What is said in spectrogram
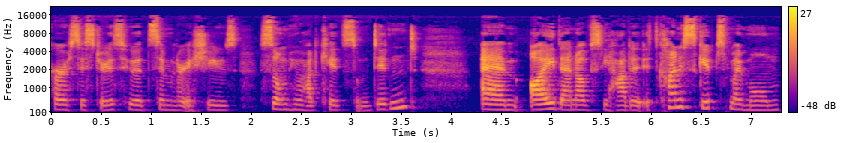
her sisters who had similar issues, some who had kids, some didn't. Um I then obviously had it it's kind of skipped my mum.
